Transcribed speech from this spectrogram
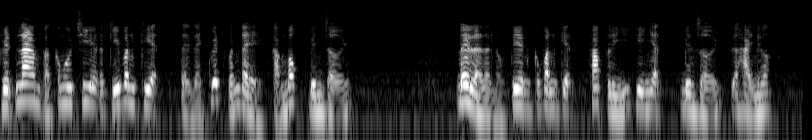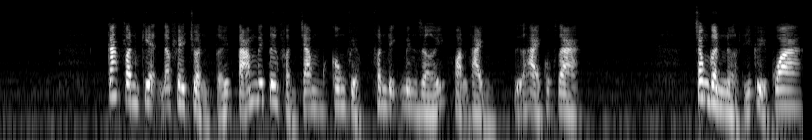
Việt Nam và Campuchia đã ký văn kiện để giải quyết vấn đề cắm mốc biên giới. Đây là lần đầu tiên có văn kiện pháp lý ghi nhận biên giới giữa hai nước. Các văn kiện đã phê chuẩn tới 84% công việc phân định biên giới hoàn thành giữa hai quốc gia. Trong gần nửa thế kỷ qua,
